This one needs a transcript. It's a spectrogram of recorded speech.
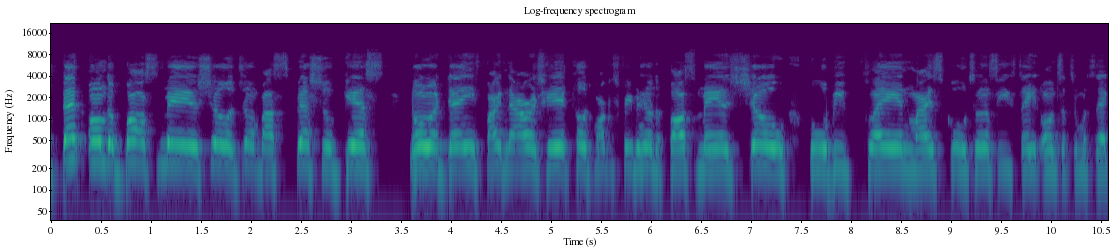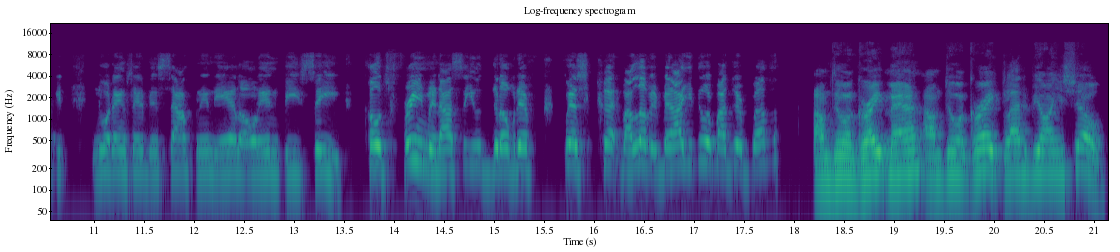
Back on the Boss Man Show, joined by special guest Notre Dame Fighting Irish head coach Marcus Freeman here on the Boss Man Show, who will be playing my school, Tennessee State, on September 2nd. Notre Dame State in South Bend, Indiana on NBC. Coach Freeman, I see you good over there, fresh cut. I love it, man. How you doing, my good brother? I'm doing great, man. I'm doing great. Glad to be on your show.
